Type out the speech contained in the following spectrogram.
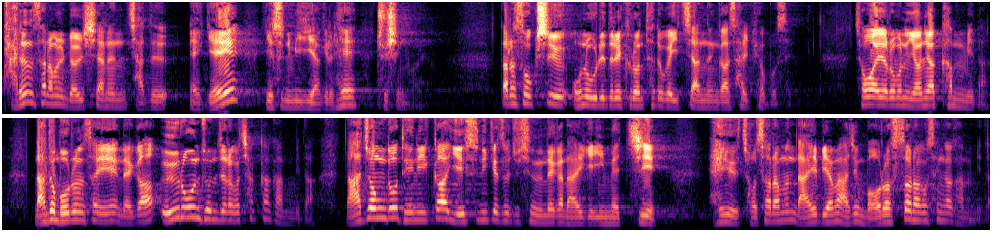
다른 사람을 멸시하는 자들에게 예수님이 이야기를 해 주신 거예요. 따라서 혹시 오늘 우리들의 그런 태도가 있지 않는가 살펴보세요. 저와 여러분은 연약합니다. 나도 모르는 사이에 내가 의로운 존재라고 착각합니다. 나 정도 되니까 예수님께서 주신 은혜가 나에게 임했지. 에이, 저 사람은 나에 비하면 아직 멀었어 라고 생각합니다.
